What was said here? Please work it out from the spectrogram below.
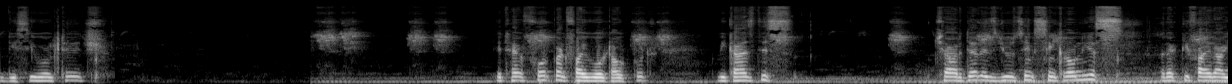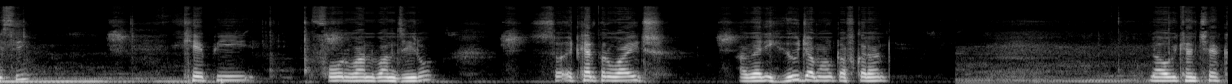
DC voltage. It have 4.5 volt output. Because this charger is using synchronous rectifier IC KP4110 so it can provide a very huge amount of current. Now we can check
